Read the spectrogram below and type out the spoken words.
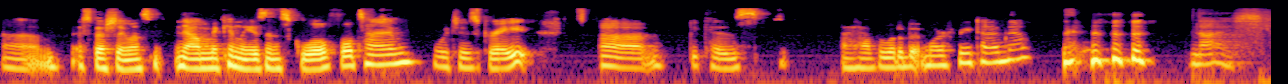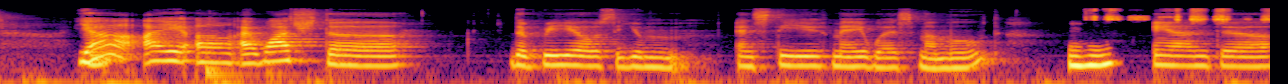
um, especially once now McKinley is in school full time, which is great um, because I have a little bit more free time now. nice. Yeah, I uh, I watched the the videos you and Steve made with Mammut, mm-hmm. and uh,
